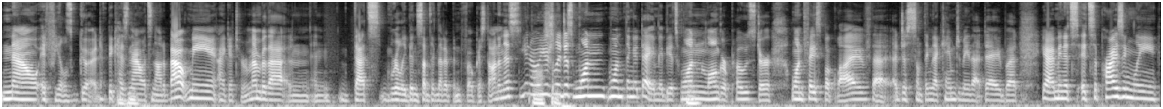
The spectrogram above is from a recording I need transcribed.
now it feels good because mm-hmm. now it's not about me. I get to remember that, and and that's really been something that I've been focused on. And it's you know awesome. usually just one one thing a day. Maybe it's one longer post or one Facebook Live that uh, just something that came to me that day. But yeah, I mean it's it's surprisingly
